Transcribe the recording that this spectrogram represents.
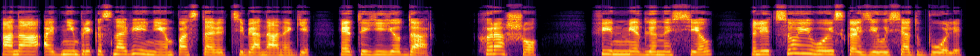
Она одним прикосновением поставит тебя на ноги. Это ее дар». «Хорошо». Финн медленно сел, лицо его исказилось от боли.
